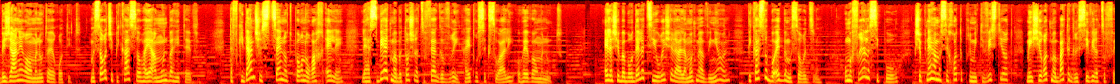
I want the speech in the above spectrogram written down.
בז'אנר האומנות האירוטית. מסורת שפיקאסו היה אמון בה היטב. תפקידן של סצנות פורנו רך אלה להשביע את מבטו של הצופה הגברי, ההטרוסקסואלי, אוהב האומנות. אלא שבבורדל הציורי של העלמות מאביניון, פיקאסו בועט במסורת זו. הוא מפריע לסיפור כשפני המסכות הפרימיטיביסטיות מישירות מבט אגרסיבי לצופה.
